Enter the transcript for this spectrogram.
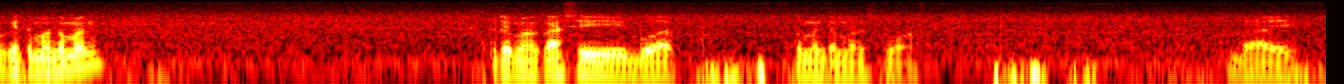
Oke teman-teman. Terima kasih buat teman-teman semua. Bye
